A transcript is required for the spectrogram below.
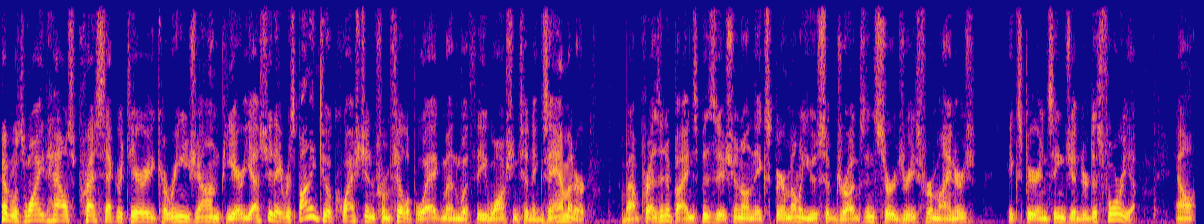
That was White House Press Secretary Karine Jean Pierre yesterday responding to a question from Philip Wegmann with the Washington Examiner about President Biden's position on the experimental use of drugs and surgeries for minors experiencing gender dysphoria. Now,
